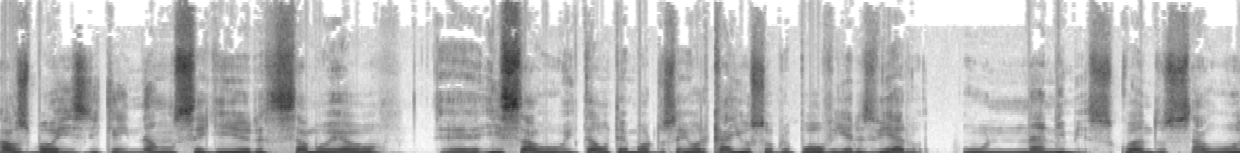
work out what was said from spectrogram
aos bois de quem não seguir Samuel eh, e Saul. Então o temor do Senhor caiu sobre o povo e eles vieram unânimes quando Saul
